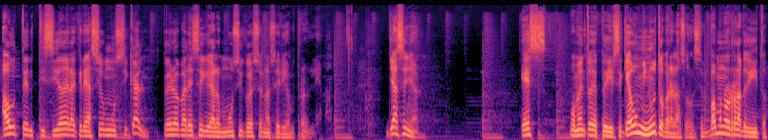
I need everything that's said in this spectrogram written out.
autenticidad de la creación musical, pero parece que a los músicos eso no sería un problema. Ya, señor. Es momento de despedirse. Queda un minuto para las 11. Vámonos rapidito.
